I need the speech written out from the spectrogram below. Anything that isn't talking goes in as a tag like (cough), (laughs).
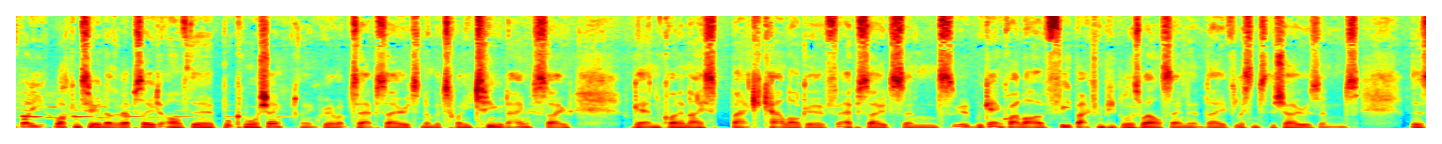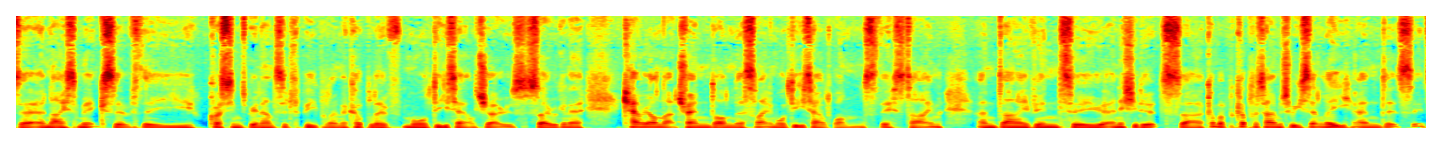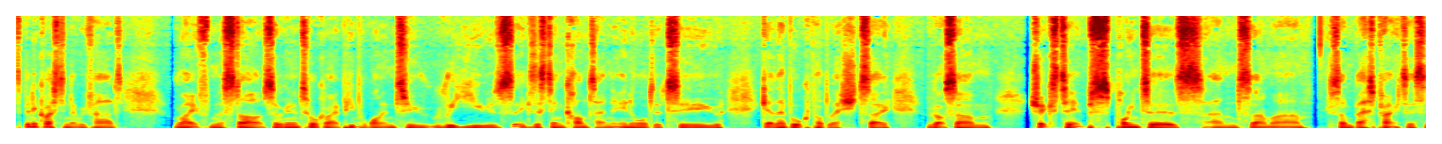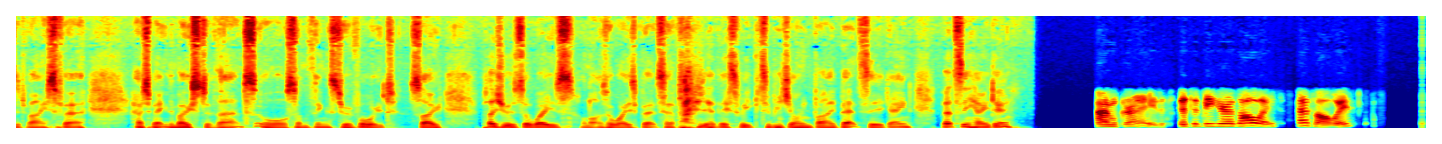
everybody. Welcome to another episode of the Bookmore Show. I think we're up to episode number 22 now. So we're getting quite a nice back catalogue of episodes, and we're getting quite a lot of feedback from people as well, saying that they've listened to the shows and there's a, a, nice mix of the questions being answered for people in a couple of more detailed shows. So we're going to carry on that trend on the slightly more detailed ones this time and dive into an issue that's uh, come up a couple of times recently, and it's it's been a question that we've had right from the start. So we're going to talk about people wanting to reuse existing content in order to get their book published. So we've got some tricks, tips, pointers, and some uh, some best practice advice for how to make the most of that, or some things to avoid. So pleasure as always, or not as always, but a (laughs) pleasure this week to be joined by Betsy again. Betsy, how are you doing? I'm great. It's good to be here as always. As always. (laughs)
